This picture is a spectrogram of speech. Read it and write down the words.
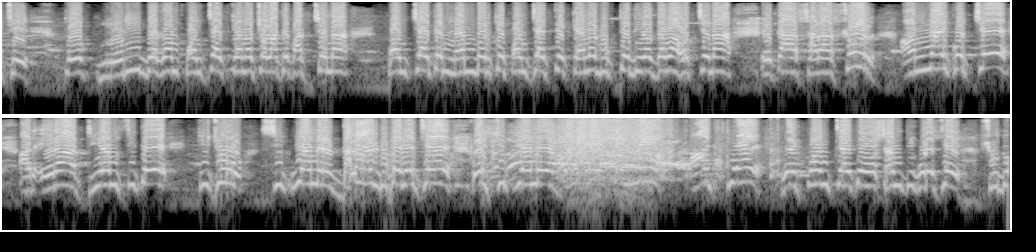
আছে। তো নুরি বেগম পঞ্চায়েত কেন চালাতে পারছে না? পঞ্চায়েতের মেম্বারকে পঞ্চায়েতে কেন ঢুকতে দিয়ে দেওয়া হচ্ছে না? এটা সারাসর অন্যায় করছে আর এরা টিএমসিতে কিছু সিপিএমের দালাল ঢুকে গেছে। ওই সিপিএমের আজকে ওই পঞ্চায়েতে অশান্তি করেছে। শুধু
